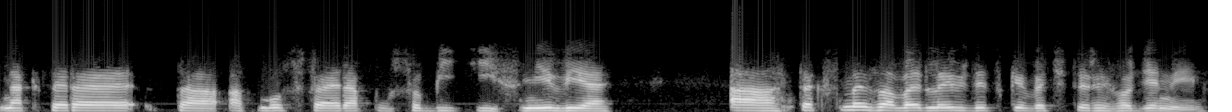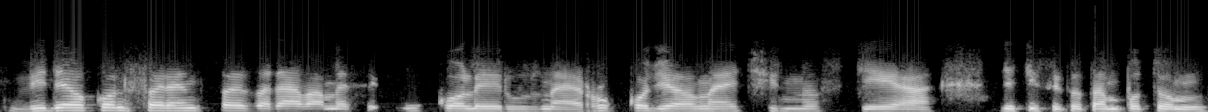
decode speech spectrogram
na které ta atmosféra působí tísnivě. A tak jsme zavedli vždycky ve čtyři hodiny videokonference, zadáváme si úkoly, různé rukodělné činnosti a děti si to tam potom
